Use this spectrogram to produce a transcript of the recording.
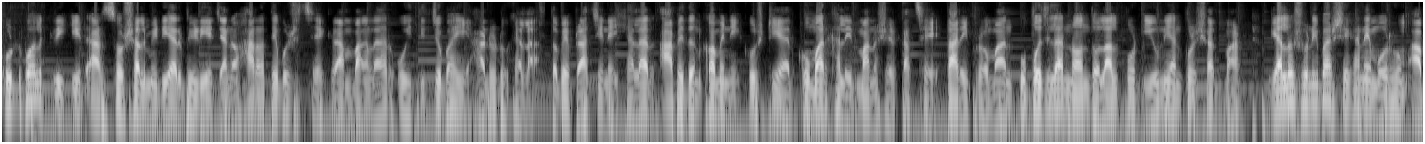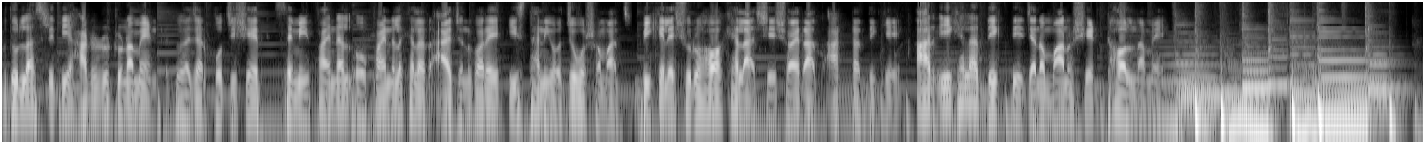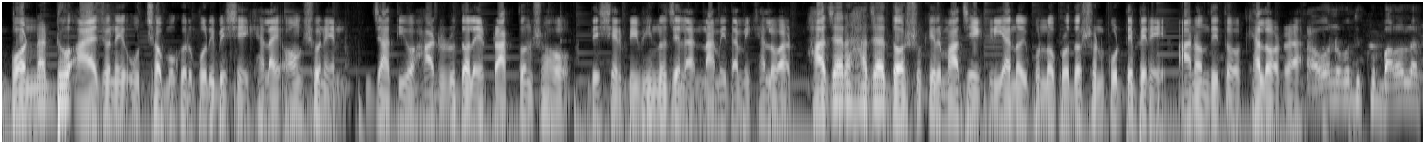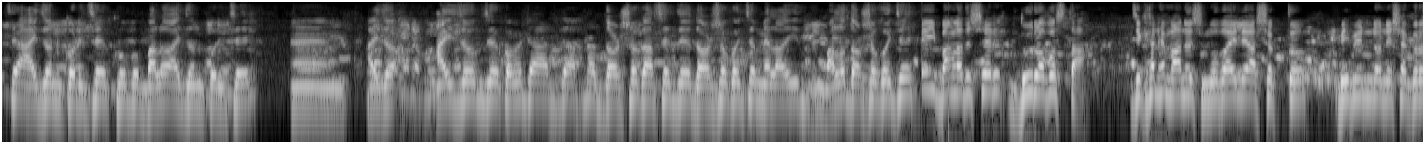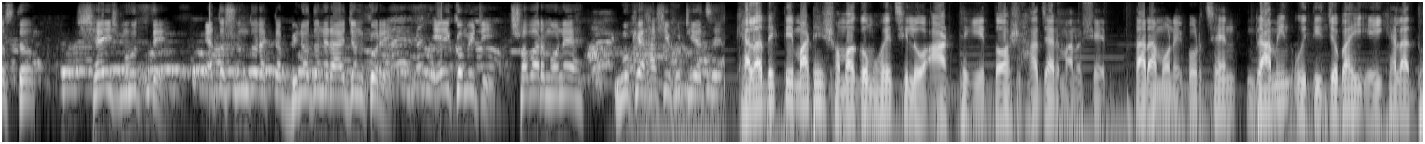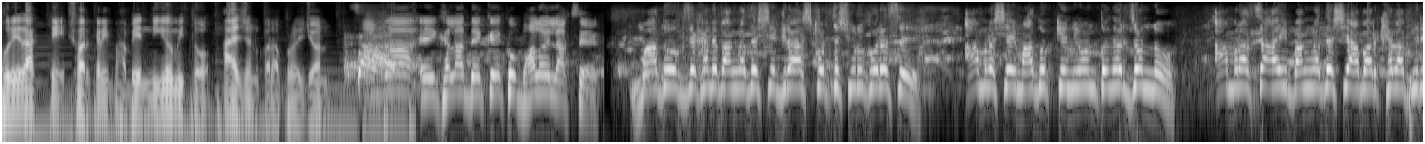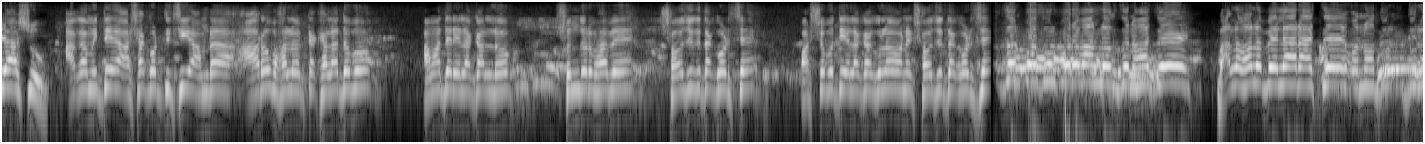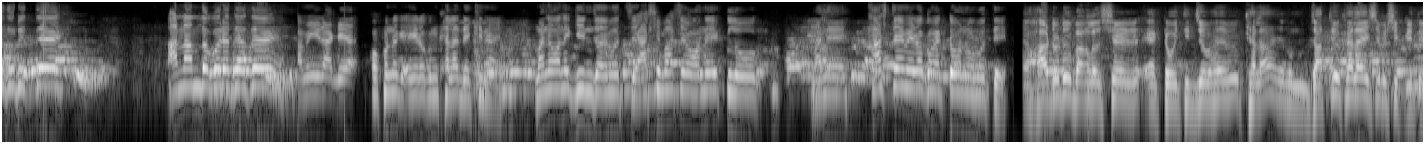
Football, cricket আর social মিডিয়ার ভিড়ে যেন হারাতে বসেছে গ্রাম বাংলার ঐতিহ্যবাহী হাডুডু খেলা। তবে প্রাচীন এই খেলার আবেদন কমেনি কুষ্টিয়ার কুমারখালীর মানুষের কাছে। তারই প্রমাণ উপজেলার নন্দলালপুর ইউনিয়ন পরিষদ মাঠ। গেল শনিবার সেখানে মরহুম আবদুল্লাহ স্মৃতি হাডুডু টুর্নামেন্ট দুই হাজার পঁচিশের সেমিফাইনাল ও ফাইনাল খেলার আয়োজন করে স্থানীয় যুব সমাজ। বিকেলে শুরু হওয়া খেলা শেষ হয় রাত আটটার দিকে। আর এই খেলা দেখতে যেন মানুষের ঢল নামে। বর্ণাঢ্য আয়োজনে উৎসবমুখর পরিবেশে খেলায় অংশ নেন জাতীয় হাডুডু দলের প্রাক্তন সহ দেশের বিভিন্ন জেলার নামি দামি খেলোয়াড়। হাজার হাজার দর্শকের মাঝে ক্রীড়া নৈপুণ্য প্রদর্শন করতে পেরে আনন্দিত খেলোয়াড়রা। অনুভূতি খুব ভালো লাগছে আয়োজন করেছে খুব ভালো আয়োজন করেছে। হ্যাঁ, আয়োজ- আয়োজক যে কমিটি আর যে আপনার দর্শক আছে যে দর্শক হয়েছে মেলায় ভালো দর্শক হয়েছে। এই বাংলাদেশের দুরবস্থা যেখানে মানুষ মোবাইলে আসক্ত বিভিন্ন নেশাগ্রস্ত। সেই মুহূর্তে এত সুন্দর একটা বিনোদনের আয়োজন করে এই কমিটি সবার মনে মুখে হাসি ফুটিয়েছে। খেলা দেখতে মাঠে সমাগম হয়েছিল আট থেকে দশ হাজার মানুষের। তারা মনে করছেন গ্রামীণ ঐতিহ্যবাহী এই খেলা ধরে রাখতে সরকারিভাবে নিয়মিত আয়োজন করা প্রয়োজন। আমরা এই খেলা দেখে খুব ভালোই লাগছে। মাদক যেখানে বাংলাদেশে গ্রাস করতে শুরু করেছে আমরা সেই মাদককে নিয়ন্ত্রণের জন্য আমরা চাই বাংলাদেশে আবার খেলা ফিরে আসুক। আগামীতে আশা করতেছি আমরা আরও ভালো একটা খেলা দেব। আমাদের এলাকার লোক সুন্দরভাবে সহযোগিতা করছে। পার্শ্ববর্তী এলাকাগুলো অনেক সহযোগিতা করছে। প্রচুর পরিমাণ লোকজন আছে ভালো ভালো প্লেয়ার আছে অন্য দূর- দূরে দূরিতে আনন্দ করে দিয়েছে আমি এর আগে কখনো এরকম খেলা দেখি নাই। মানে অনেক এনজয় হচ্ছে। আশেপাশে অনেক লোক মানে ফার্স্ট টাইম এরকম একটা অনুভূতি। হাডুডু বাংলাদেশের একটা ঐতিহ্যবাহী খেলা এবং জাতীয় খেলা হিসেবে স্বীকৃত।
